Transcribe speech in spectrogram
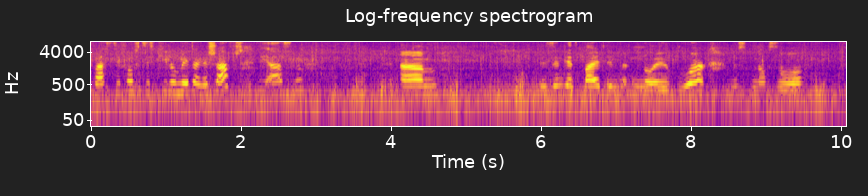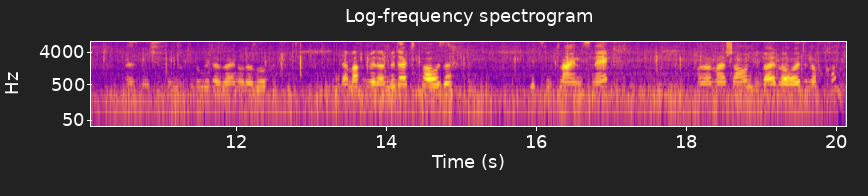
fast die 50 Kilometer geschafft, die ersten. Ähm, wir sind jetzt bald in Neuburg, müssten noch so, weiß nicht, 5 Kilometer sein oder so. Da machen wir dann Mittagspause, gibt es einen kleinen Snack und dann mal schauen, wie weit wir heute noch kommen.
